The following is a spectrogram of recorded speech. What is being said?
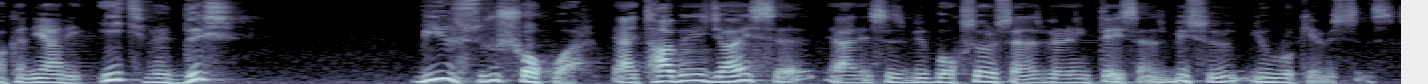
Bakın yani iç ve dış bir sürü şok var. Yani tabiri caizse yani siz bir boksörseniz ve ringdeyseniz bir sürü yumruk yemişsiniz.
